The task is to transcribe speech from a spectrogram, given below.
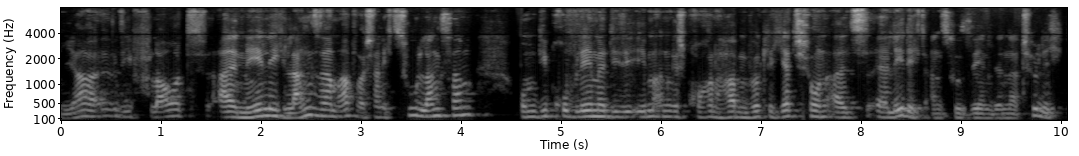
Ja, sie flaut allmählich langsam ab, wahrscheinlich zu langsam, um die Probleme, die Sie eben angesprochen haben, wirklich jetzt schon als erledigt anzusehen. Denn natürlich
